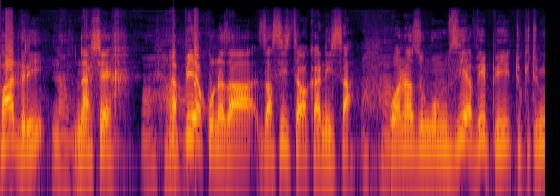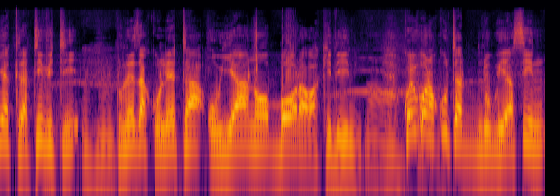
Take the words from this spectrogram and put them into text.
padri Naam. na sheikh Aha. na pia kuna za, za sista wa kanisa Aha. wanazungumzia vipi tukitumia creativity mm -hmm. tunaweza kuleta uwiano bora wa kidini Oh, kwa hivyo unakuta ndugu Yasin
